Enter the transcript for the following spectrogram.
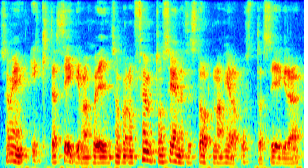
Som är en äkta segermaskin som på de 15 senaste starterna har hela 8 segrar.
